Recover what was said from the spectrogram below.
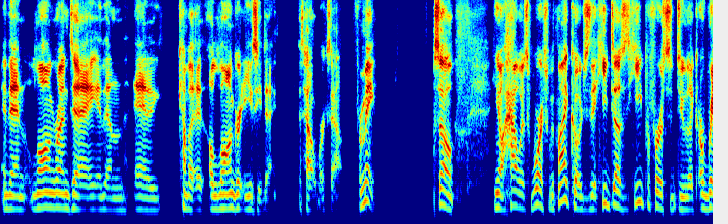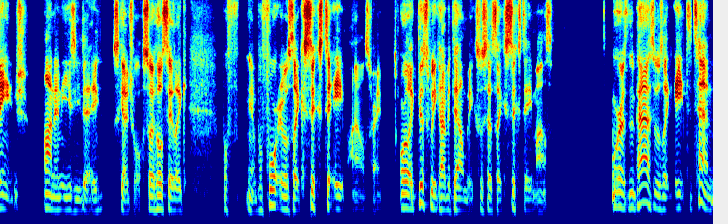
and then long run day, and then a kind of a, a longer easy day is how it works out for me. So, you know, how it's worked with my coach is that he does he prefers to do like a range on an easy day schedule. So he'll say like, bef- you know, before it was like six to eight miles, right? Or like this week I have a down week, so it says like six to eight miles. Whereas in the past it was like eight to ten,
